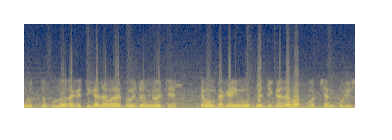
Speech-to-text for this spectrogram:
গুরুত্বপূর্ণ, তাকে জিজ্ঞাসাবাদের প্রয়োজন রয়েছে এবং তাকে এই মুহূর্তে জিজ্ঞাসাবাদ করছেন পুলিশ।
